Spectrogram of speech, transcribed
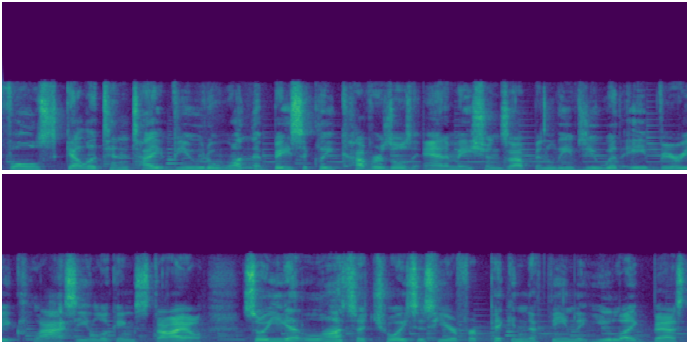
full skeleton type view to one that basically covers those animations up and leaves you with a very classy looking style. So you get lots of choices here for picking the theme that you like best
